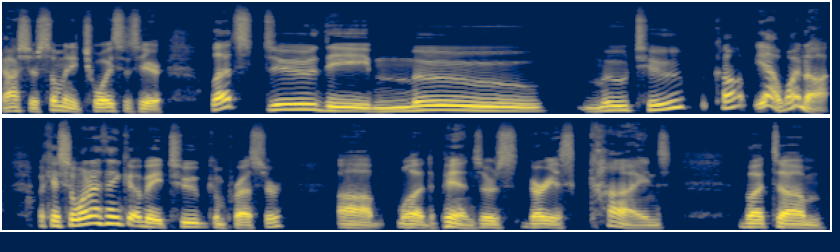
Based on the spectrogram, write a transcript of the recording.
gosh, there's so many choices here. Let's do the Moo Moo Tube comp. Yeah, why not? Okay, so when I think of a tube compressor, uh, well, it depends. There's various kinds, but um,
